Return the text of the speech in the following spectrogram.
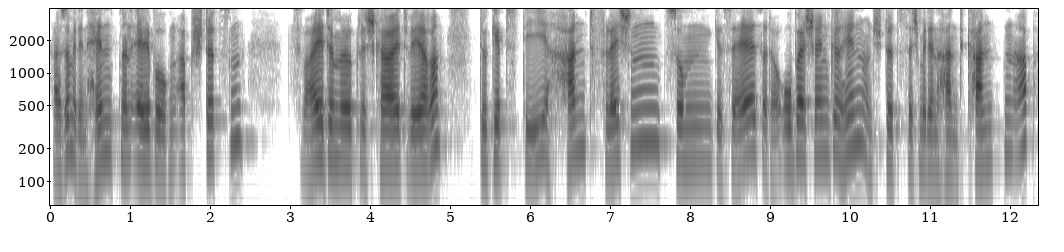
also mit den Händen und Ellbogen abstützen. Zweite Möglichkeit wäre, Du gibst die Handflächen zum Gesäß oder Oberschenkel hin und stützt dich mit den Handkanten ab.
